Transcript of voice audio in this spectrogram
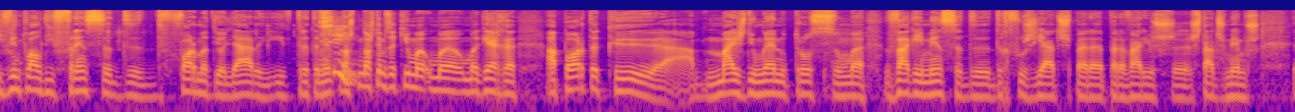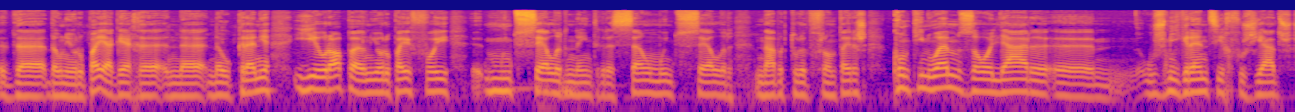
eventual diferença de, de, forma de olhar e de tratamento. Nós, nós, temos aqui uma, uma, uma, guerra à porta que há mais de um ano trouxe uma vaga imensa de, de refugiados para, para vários eh, Estados-membros da, da União Europeia, a guerra na, na Ucrânia e a Europa, a União Europeia foi muito célere na integração, muito célere na abertura de fronteiras. Continuamos a olhar uh, os migrantes e refugiados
